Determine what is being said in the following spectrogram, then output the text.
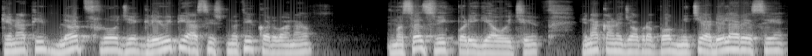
કે એનાથી બ્લડ ફ્લો જે ગ્રેવિટી આસિસ્ટ નથી કરવાના મસલ્સ વીક પડી ગયા હોય છે. એના કારણે જો આપણા પગ નીચે અડેલા રહેશે,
